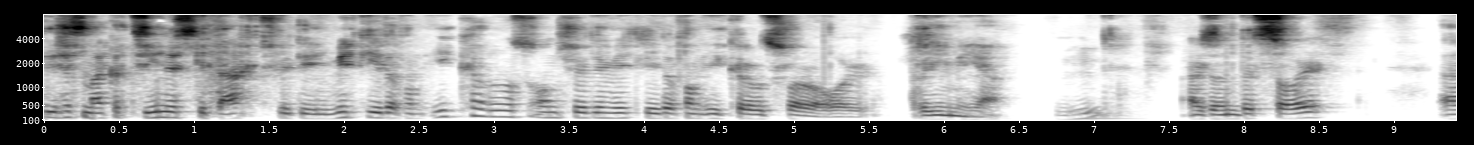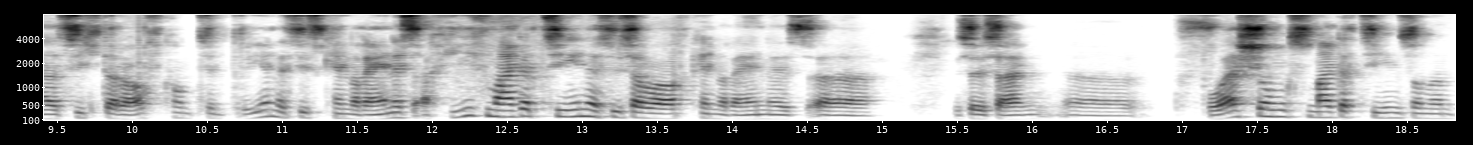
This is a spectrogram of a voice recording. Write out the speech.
Dieses Magazin ist gedacht für die Mitglieder von Icarus und für die Mitglieder von Icarus for All, primär. Mhm. Also das soll äh, sich darauf konzentrieren. Es ist kein reines Archivmagazin, es ist aber auch kein reines, äh, wie soll ich sagen, äh, Forschungsmagazin, sondern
